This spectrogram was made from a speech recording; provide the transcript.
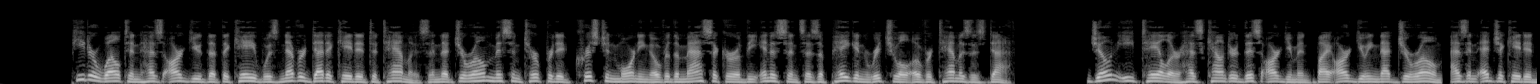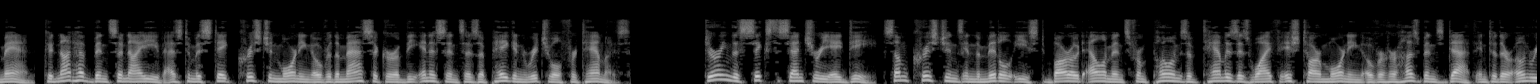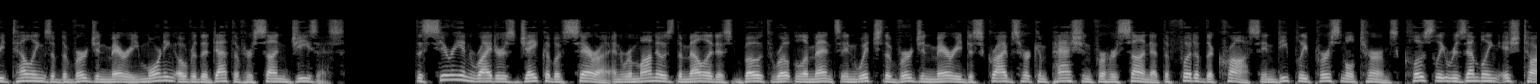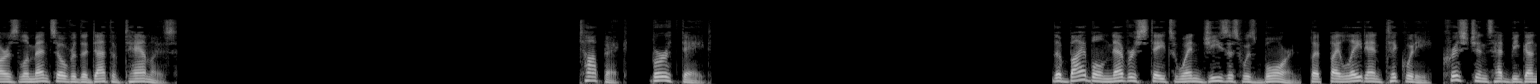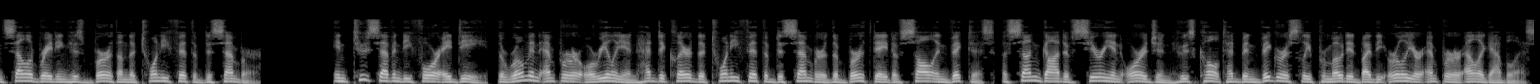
Peter Welten has argued that the cave was never dedicated to Tammuz and that Jerome misinterpreted Christian mourning over the massacre of the innocents as a pagan ritual over Tammuz's death. Joan E. Taylor has countered this argument by arguing that Jerome, as an educated man, could not have been so naive as to mistake Christian mourning over the massacre of the innocents as a pagan ritual for Tammuz. During the 6th century AD, some Christians in the Middle East borrowed elements from poems of Tammuz's wife Ishtar mourning over her husband's death into their own retellings of the Virgin Mary mourning over the death of her son Jesus. The Syrian writers Jacob of Sarah and Romanos the Melodist both wrote laments in which the Virgin Mary describes her compassion for her son at the foot of the cross in deeply personal terms closely resembling Ishtar's laments over the death of Tammuz. Birthdate The Bible never states when Jesus was born, but, by late antiquity, Christians had begun celebrating his birth on 25 December. In 274 AD, the Roman Emperor Aurelian had declared 25 December the birthdate of Sol Invictus, a sun god of Syrian origin whose cult had been vigorously promoted by the earlier emperor Elagabalus.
